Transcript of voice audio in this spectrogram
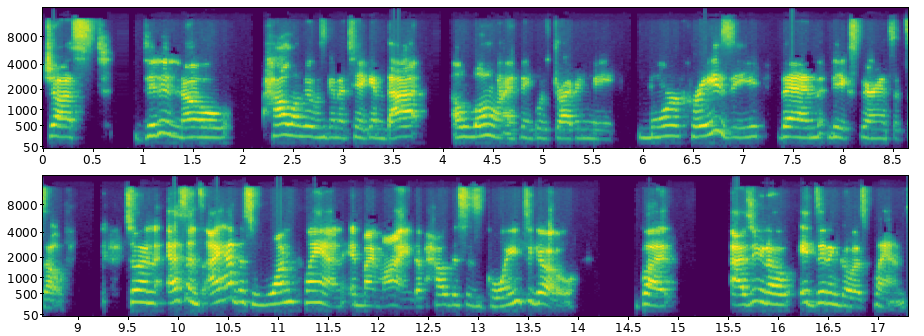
just didn't know how long it was going to take. And that alone, I think, was driving me more crazy than the experience itself. So, in essence, I had this one plan in my mind of how this is going to go. But as you know, it didn't go as planned.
